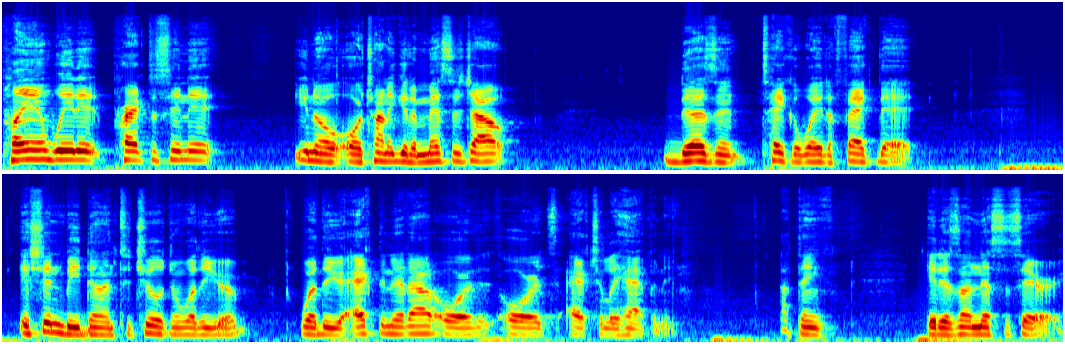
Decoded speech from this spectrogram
playing with it, practicing it, you know, or trying to get a message out doesn't take away the fact that it shouldn't be done to children, whether you're whether you're acting it out or or it's actually happening. I think it is unnecessary.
